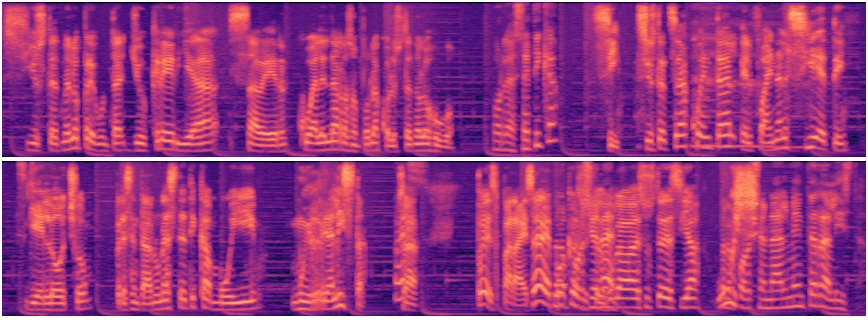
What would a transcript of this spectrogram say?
si usted me lo pregunta, yo creería saber cuál es la razón por la cual usted no lo jugó. ¿Por la estética? Sí, si usted se da cuenta, el Final 7 y el 8 presentaban una estética muy, muy realista. o sea, pues, pues para esa época, si usted jugaba eso, usted decía, proporcionalmente realista.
